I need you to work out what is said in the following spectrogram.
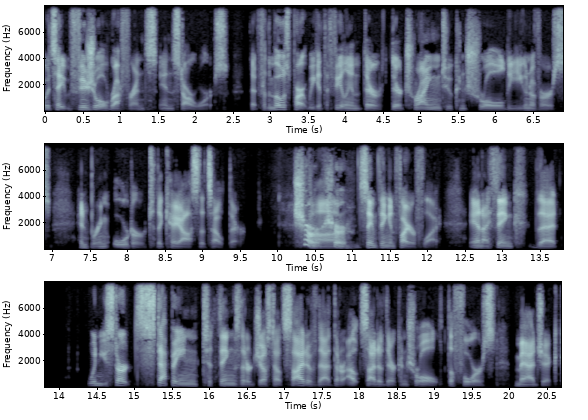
I would say visual reference in Star Wars. That for the most part we get the feeling that they're they're trying to control the universe and bring order to the chaos that's out there. Sure, sure. Um, Same thing in Firefly. And I think that when you start stepping to things that are just outside of that, that are outside of their control, the Force, magic,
